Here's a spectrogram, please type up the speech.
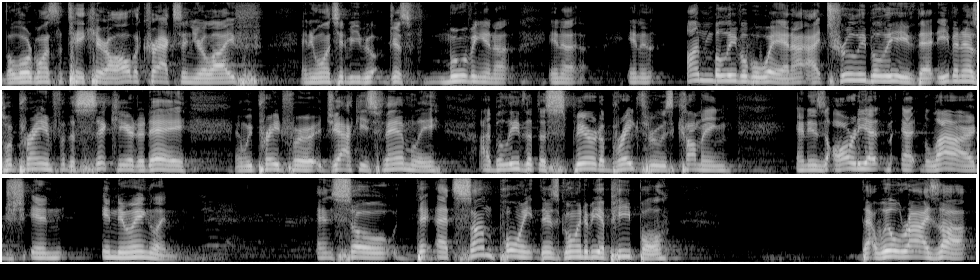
The lord wants to take care of all the cracks in your life and he wants you to be just moving in a in a in an unbelievable way. And I, I truly believe that even as we're praying for the sick here today and we prayed for jackie's family i believe that the spirit of breakthrough is coming and is already at, at large in in new england. And so th- at some point there's going to be a people that will rise up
